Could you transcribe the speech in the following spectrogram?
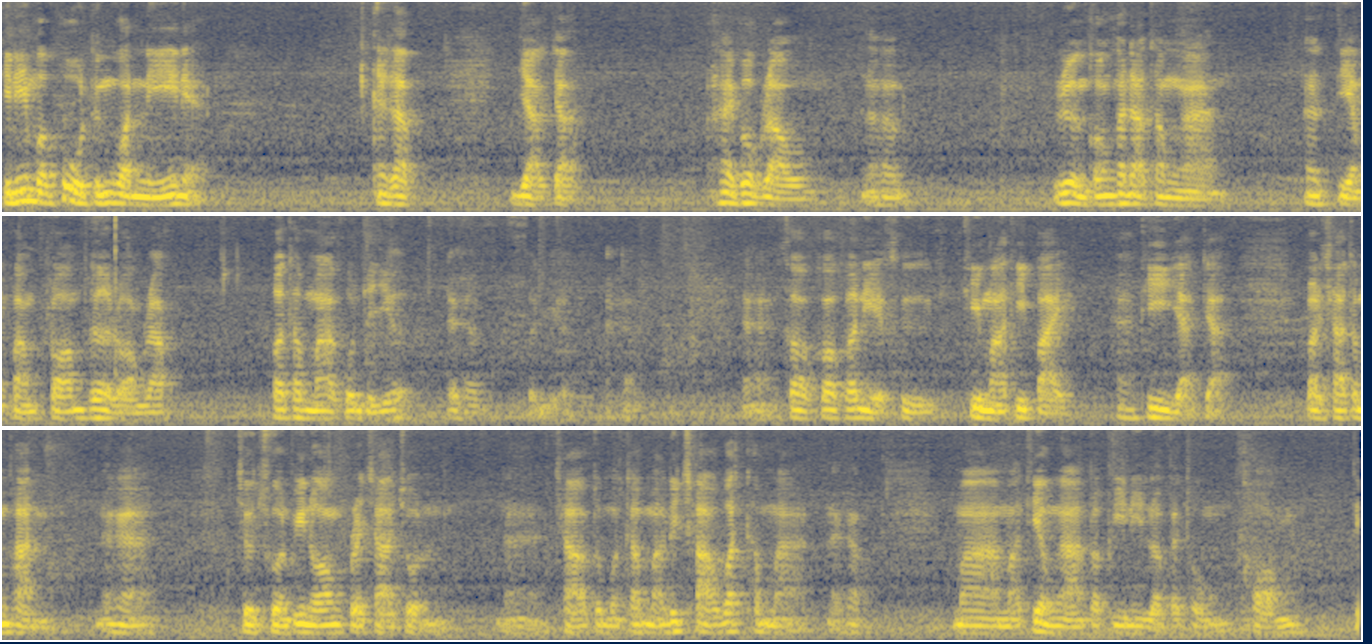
ทีนี้มาพูดถึงวันนี้เนี่ยนะครับ อยากจะให้พวกเรานะครับ เรื่องของคณะทำงานนะเตรียมความพร้อมเพื่อรองรับ เพราะธรรมาคนจะเยอะนะครับคนเยอะนะครับนะก็ก็ก็นี่คือที่มาที่ไปที่อยากจะประชาสัมพันธ์นะฮะเชิญชวนพี่น้องประชาชนนะฮะชาวตำบลธรรมาหรือชาววัดธรรมานะครับ มามาเที่ยวงานประเพณีลอยกระทงของเท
